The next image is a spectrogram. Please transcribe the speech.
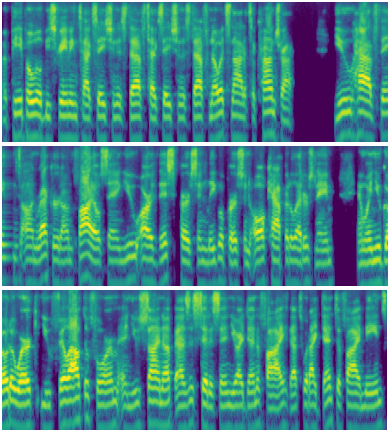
But people will be screaming taxation is theft, taxation is theft. No, it's not, it's a contract you have things on record on file saying you are this person, legal person, all capital letters name. And when you go to work, you fill out the form and you sign up as a citizen. You identify. That's what identify means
